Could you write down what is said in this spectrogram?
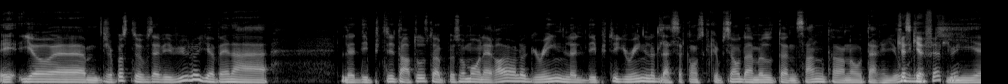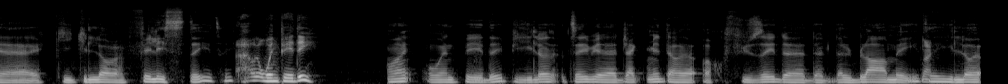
Et il y a, euh, je sais pas si vous avez vu, là, il y avait la- le député, tantôt, c'était un peu ça mon erreur, là, Green, là, le député Green là, de la circonscription d'Hamilton Centre en Ontario. Qu'est-ce qu'il a fait, qui, lui? euh, qui, qui l'a félicité, tu sais. Ah, au NPD. Oui, au NPD. Puis là, tu sais, euh, Jack Mitt a, a refusé de, de- de le blâmer. Ouais. Il l'a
